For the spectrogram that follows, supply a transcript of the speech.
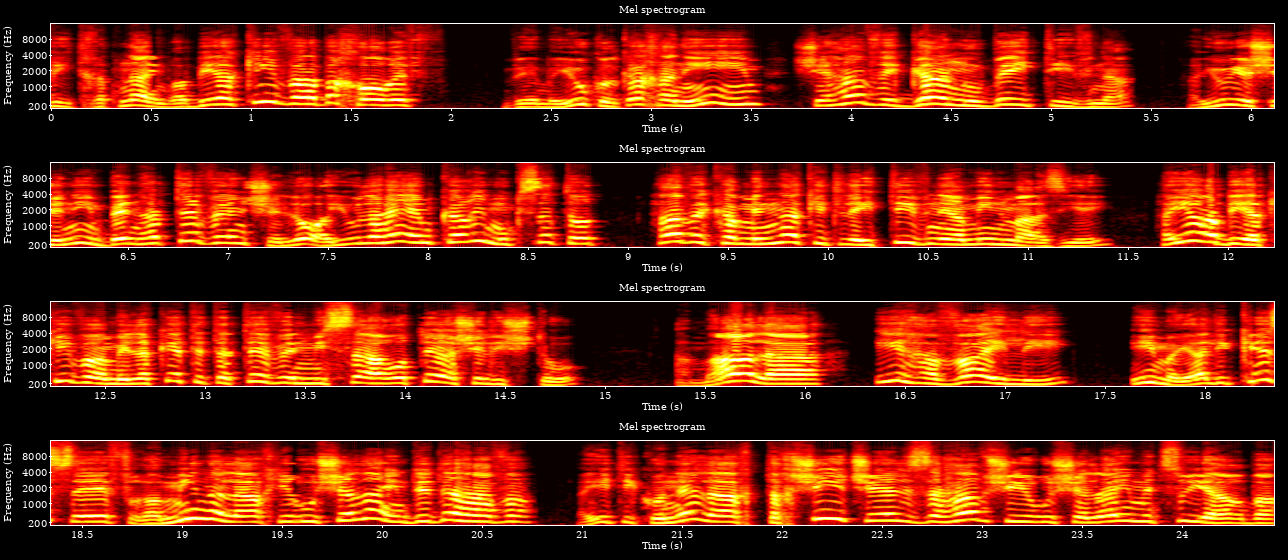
והתחתנה עם רבי עקיבא בחורף. והם היו כל כך עניים, שהווה גנו בי תבנה, היו ישנים בין התבן שלא היו להם כרים וקסתות. הווה כמנקת לי תבנה אמין מזיי, היה רבי עקיבא מלקט את התבן משערותיה של אשתו, אמר לה, אי הווי לי, אם היה לי כסף, רמינה לך ירושלים דדהבה. הייתי קונה לך תכשיט של זהב שירושלים מצויר בה.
